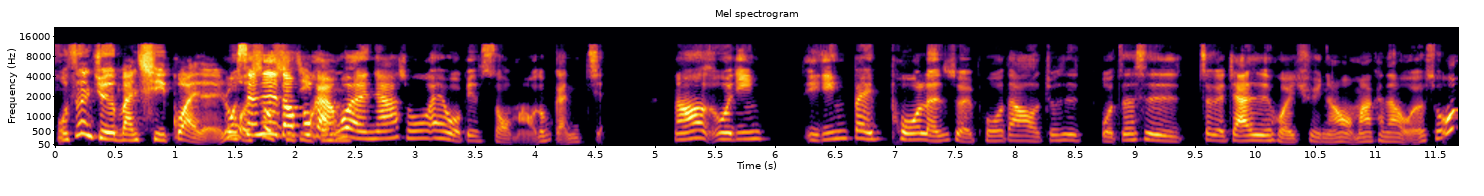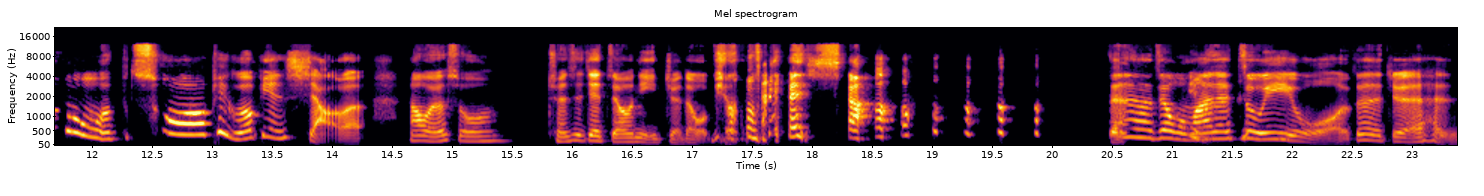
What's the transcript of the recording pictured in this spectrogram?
我真的觉得蛮奇怪的。我甚至都不敢问人家说：“哎，我变瘦吗？”我都不敢讲。然后我已经已经被泼冷水泼到，就是我这次这个假日回去，然后我妈看到我就说：“哦，我不错哦，屁股又变小了。”然后我就说：“全世界只有你觉得我屁股 变小。”真的，就我妈在注意我，真的觉得很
